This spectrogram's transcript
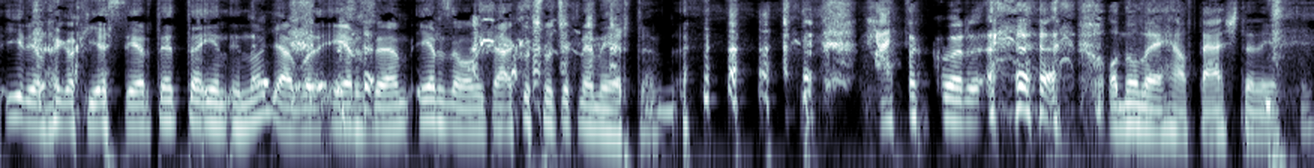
Írja meg, aki ezt értette. Én, én nagyjából érzem, érzem, amit Ákos csak nem értem. hát akkor a Nolan hatást elértünk.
